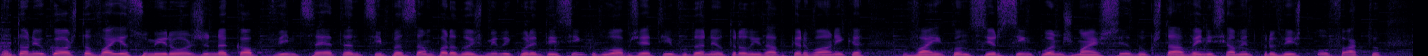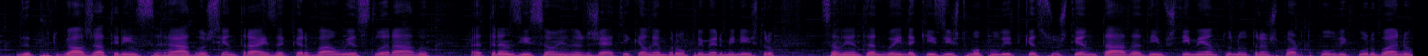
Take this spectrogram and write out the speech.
António Costa vai assumir hoje na COP27 a antecipação para 2045 do objetivo da neutralidade carbónica. Vai acontecer cinco anos mais cedo do que estava inicialmente previsto pelo facto de Portugal já ter encerrado as centrais a carvão e acelerado a transição energética, lembrou o Primeiro-Ministro, salientando ainda que existe uma política sustentada de investimento no transporte público urbano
